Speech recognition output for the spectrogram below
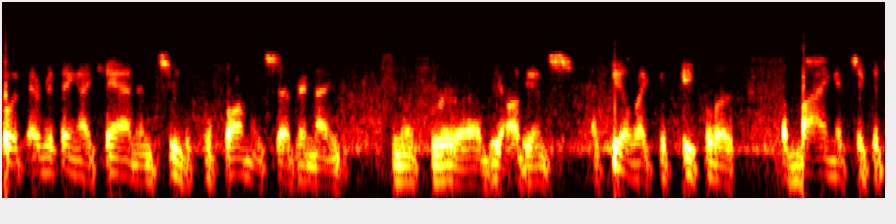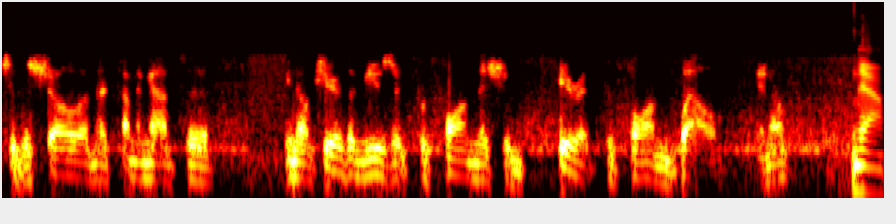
put everything I can into the performance every night, you know, for uh, the audience. I feel like if people are, are buying a ticket to the show and they're coming out to, you know, hear the music perform, they should hear it performed well, you know. yeah,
